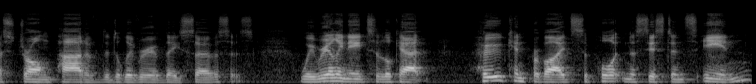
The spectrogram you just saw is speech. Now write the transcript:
a strong part of the delivery of these services. We really need to look at who can provide support and assistance in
